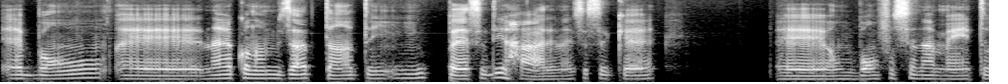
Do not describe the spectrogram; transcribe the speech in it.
é bom é, não economizar tanto em, em peça de hardware, né? Se você quer é, um bom funcionamento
